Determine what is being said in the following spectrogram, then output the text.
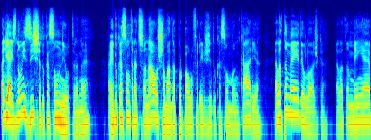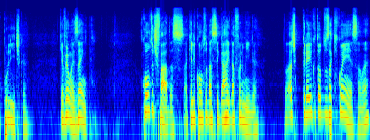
Aliás, não existe educação neutra, né? A educação tradicional, chamada por Paulo Freire de educação bancária, ela também é ideológica, ela também é política. Quer ver um exemplo? conto de fadas, aquele conto da cigarra e da formiga. Acho que creio que todos aqui conheçam, né?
